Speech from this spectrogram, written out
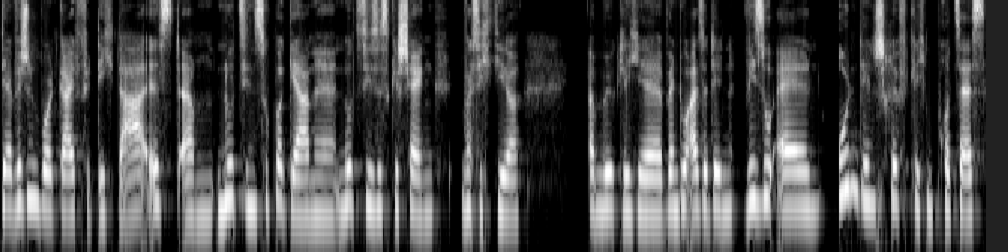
der Vision Board Guide für dich da ist, ähm, nutze ihn super gerne, nutze dieses Geschenk, was ich dir ermögliche. Wenn du also den visuellen und den schriftlichen Prozess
